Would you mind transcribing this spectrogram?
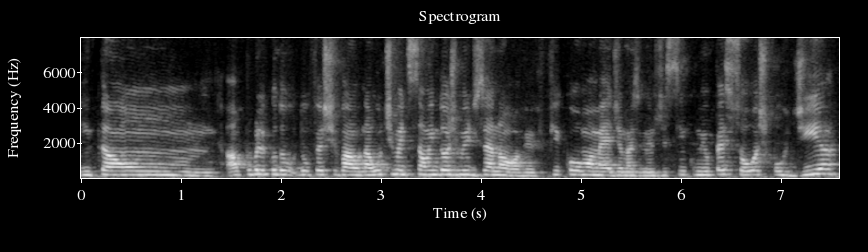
Então, ao público do, do, festival, na última edição, em 2019, ficou uma média mais ou menos de 5 mil pessoas por dia.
